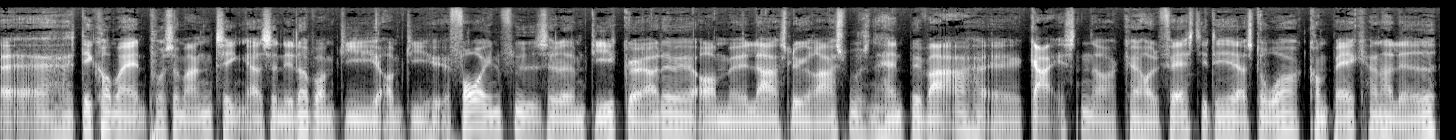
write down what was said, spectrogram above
øh, det kommer an på så mange ting. Altså netop om de, om de får indflydelse, eller om de ikke gør det. Om øh, Lars Løkke Rasmussen han bevarer øh, gejsten og kan holde fast i det her store comeback, han har lavet.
